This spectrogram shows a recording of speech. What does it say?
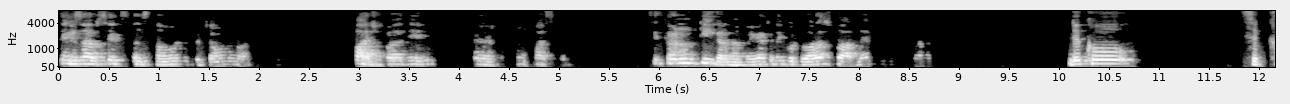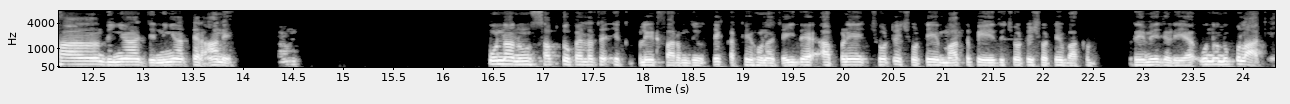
ਸਿੰਘ ਸਾਹਿਬ ਸਿੱਖ ਸੰਸਥਾਵਾਂ ਨੂੰ ਬਚਾਉਣ ਵਾਸਤੇ ਭਾਜਪਾ ਦੇ ਤੋਂ ਖਾਸ ਕਰ ਸਿੱਖਾਂ ਨੂੰ ਕੀ ਕਰਨਾ ਪਏਗਾ? ਕਿਤੇ ਗੁਰਦੁਆਰਾ ਸੁਧਾਰ ਲੈ ਦੇਖੋ ਸਿੱਖਾਂ ਦੀਆਂ ਜਿੰਨੀਆਂ ਧਿਰਾਂ ਨੇ, ਉਹਨਾਂ ਨੂੰ ਸਭ ਤੋਂ ਪਹਿਲਾਂ ਤਾਂ ਇੱਕ ਪਲੇਟਫਾਰਮ ਦੇ ਉੱਤੇ ਇਕੱਠੇ ਹੋਣਾ ਚਾਹੀਦਾ ਹੈ। ਆਪਣੇ ਛੋਟੇ-ਛੋਟੇ ਮਤਭੇਦ, ਛੋਟੇ-ਛੋਟੇ ਵੱਖ ਰੇਵੇਂ ਜਿਹੜੇ ਆ, ਉਹਨਾਂ ਨੂੰ ਭੁਲਾ ਕੇ।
